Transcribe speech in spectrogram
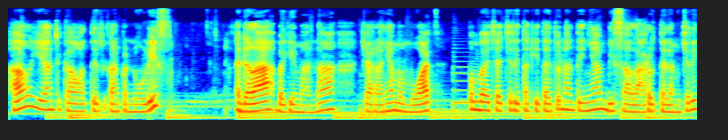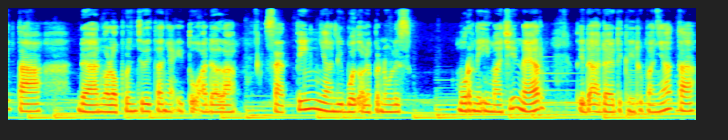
hal yang dikhawatirkan penulis adalah bagaimana caranya membuat pembaca cerita kita itu nantinya bisa larut dalam cerita dan walaupun ceritanya itu adalah setting yang dibuat oleh penulis murni imajiner, tidak ada di kehidupan nyata,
